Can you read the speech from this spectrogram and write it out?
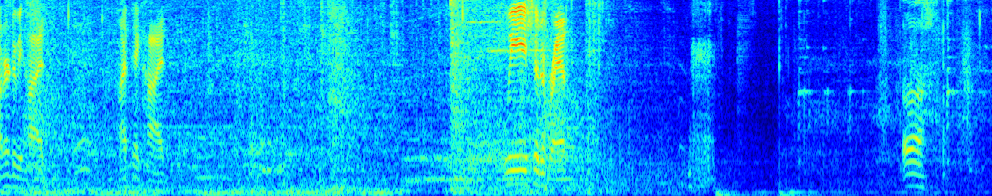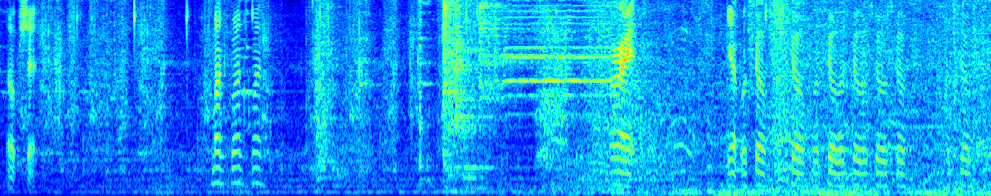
Run or do we hide? I pick hide. We should have ran. Ugh. Oh, shit. Come on, come on, come on. Alright. Yep, let's go, let's go, let's go, let's go, let's go, let's go. Let's go.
